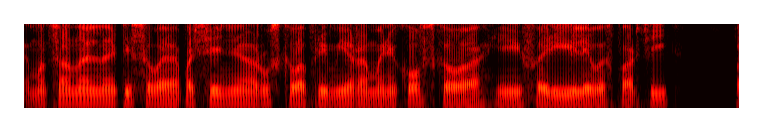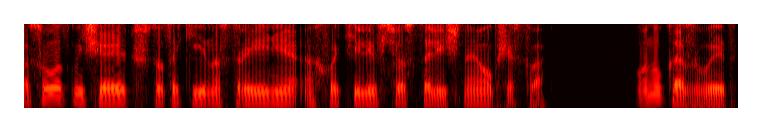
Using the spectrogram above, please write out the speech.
Эмоционально описывая опасения русского премьера Маниковского и эйфории левых партий, посол отмечает, что такие настроения охватили все столичное общество. Он указывает,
